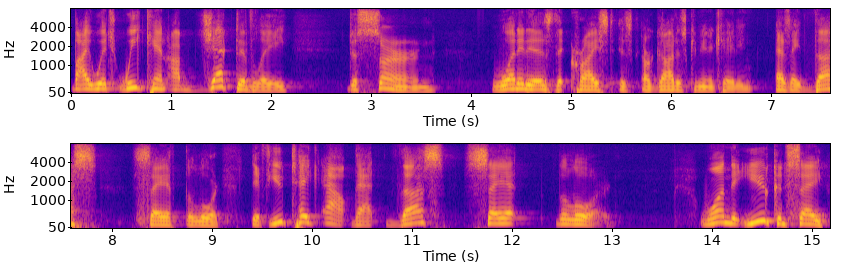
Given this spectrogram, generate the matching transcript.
by which we can objectively discern what it is that Christ is or God is communicating as a thus saith the Lord. If you take out that thus saith the Lord, one that you could say,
